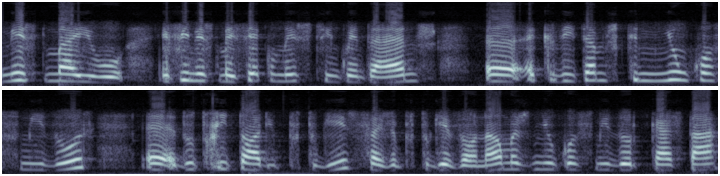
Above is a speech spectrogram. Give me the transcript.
neste meio, enfim, neste meio século, nestes 50 anos, uh, acreditamos que nenhum consumidor uh, do território português, seja português ou não, mas nenhum consumidor que cá está,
